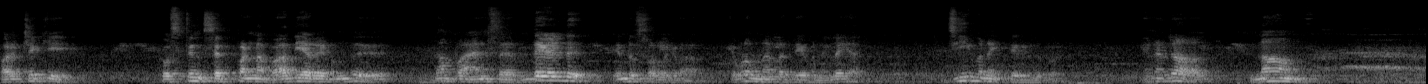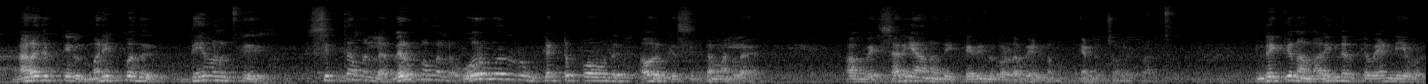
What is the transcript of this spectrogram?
பரீட்சைக்கு கொஸ்டின் செட் பண்ண வாத்தியாரிடந்து தான்ப்பா ஆன்சர் இந்த எழுது என்று சொல்லுகிறார். எவ்வளவு நல்ல தேவன் இல்லையா? ஜீவனை தெரிந்து கொள் ஏனென்றால் நாம் நரகத்தில் மறிப்பது தேவனுக்கு சித்தமல்ல விருப்பமல்ல ஒருவரும் கெட்டு போவது அவருக்கு சித்தமல்ல. ஆகவே சரியானதை தெரிந்து கொள்ள வேண்டும் என்று சொல்லுகிறார் இன்றைக்கு நாம் அறிந்திருக்க வேண்டிய ஒரு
